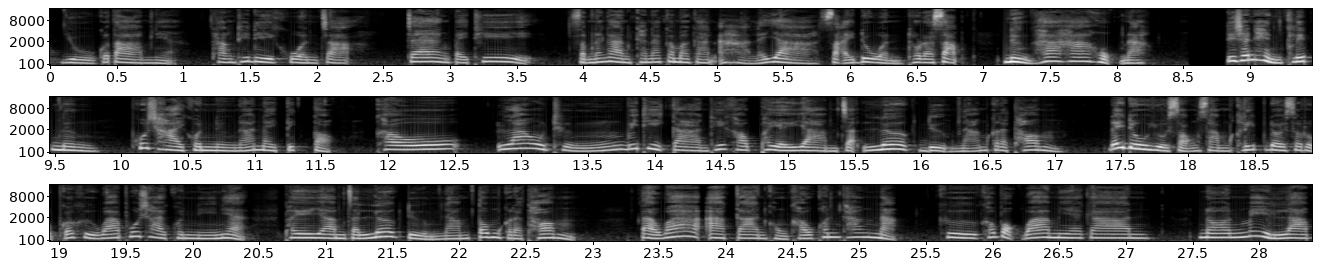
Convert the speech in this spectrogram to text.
บอยู่ก็ตามเนี่ยทางที่ดีควรจะแจ้งไปที่สำนักงงานคณะกรรมการอาหารและยา สายด่วนโทรศัพท์ 1556 นะ ดิฉันเห็นคลิปหนึ่ง ผู้ชายคนหนึ่งนะใน t ิ k t o k เขาเล่าถึงวิธีการที่เขาพยายามจะเลิกดื่มน้ำกระท่อม ได้ดูอยู่สองสามคลิปโดยสรุปก็คือว่าผู้ชายคนนี้เนี่ย พยายามจะเลิกดื่มน้ำต้มกระท่อม แต่ว่าอาการของเขาค่อนข้างหนัก คือเขาบอกว่ามีอาการ นอนไม่หลับ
